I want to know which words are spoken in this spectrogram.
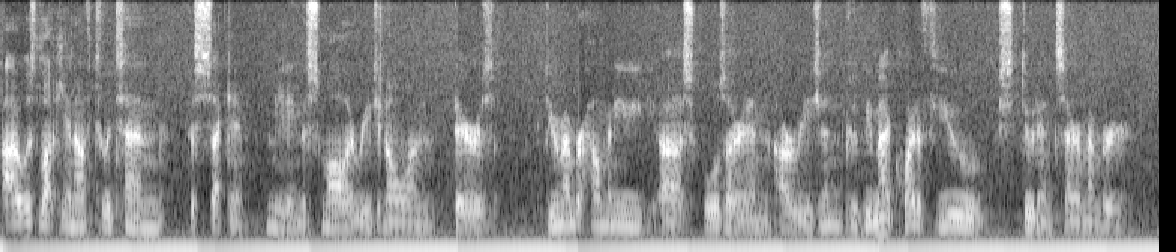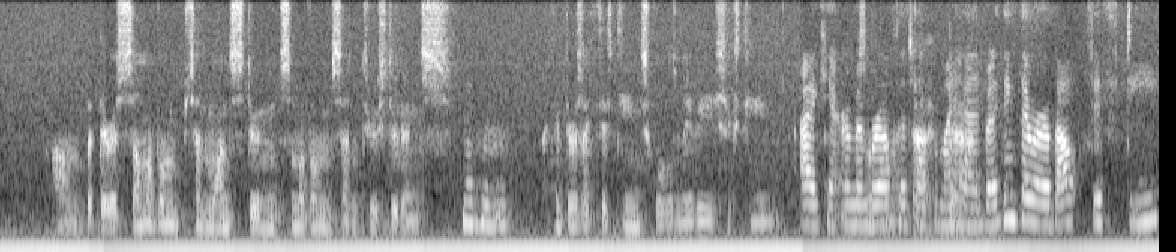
I was lucky enough to attend the second meeting, the smaller regional one. There's do you remember how many uh, schools are in our region? Because we met quite a few students. I remember um, but there was some of them send one student, some of them send two students. Mm-hmm. I think there was like 15 schools, maybe 16. I can't remember off like the top that. of my yeah. head, but I think there were about 50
